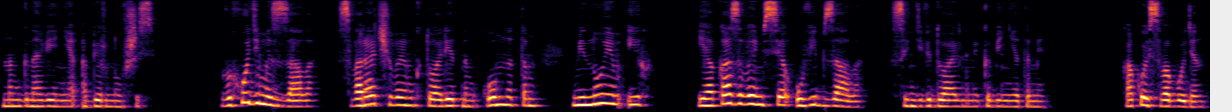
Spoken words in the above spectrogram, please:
на мгновение обернувшись. Выходим из зала, сворачиваем к туалетным комнатам, минуем их и оказываемся у вип-зала с индивидуальными кабинетами. «Какой свободен?»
